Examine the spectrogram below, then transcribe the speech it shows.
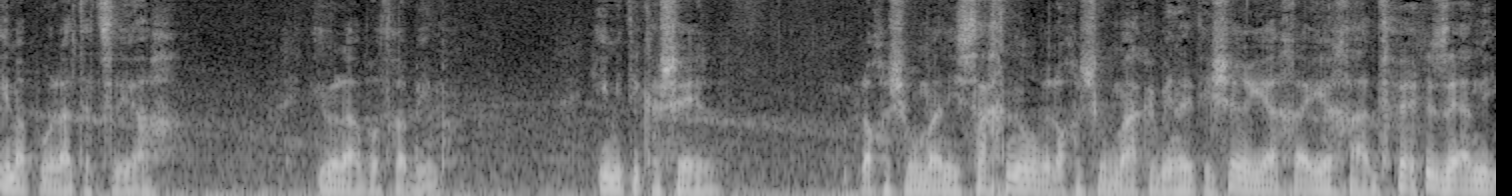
אם הפעולה תצליח, יהיו לה אבות רבים. אם היא תיכשל, לא חשוב מה ניסחנו ולא חשוב מה הקבינט אישר, יהיה אחראי אחד, זה אני.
